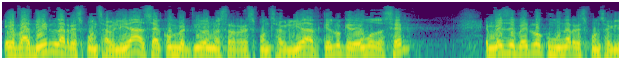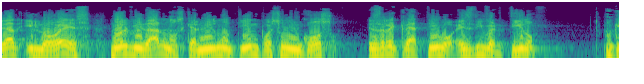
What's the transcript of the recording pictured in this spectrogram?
evadir la responsabilidad se ha convertido en nuestra responsabilidad. ¿Qué es lo que debemos hacer? En vez de verlo como una responsabilidad, y lo es, no olvidarnos que al mismo tiempo es un gozo, es recreativo, es divertido. Ok,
